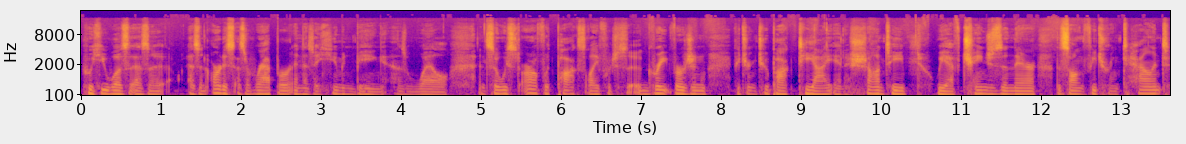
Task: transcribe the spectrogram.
who he was as a as an artist, as a rapper, and as a human being as well. And so we start off with Pac's Life, which is a great version featuring Tupac, T.I., and Ashanti. We have changes in there, the song featuring Talent,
